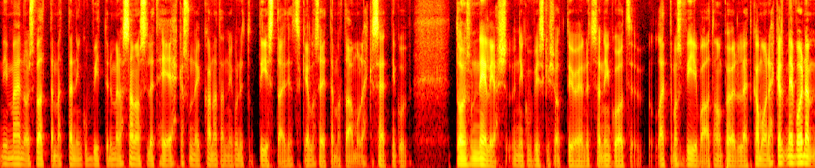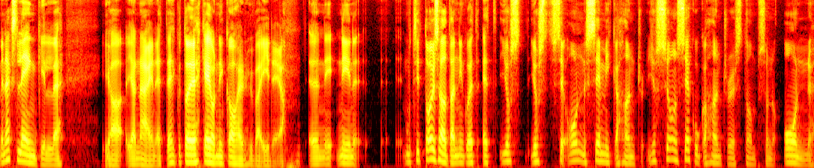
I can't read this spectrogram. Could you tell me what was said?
niin mä en olisi välttämättä niin kuin, viittynyt mennä sanoa sille, että hei, ehkä sun ei kannata, niin kuin, nyt on tiistai, että kello seitsemän aamulla, ehkä se, että niin kuin, toi sun neljäs niin kuin viskishotti ja nyt sä niin kuin, oot laittamassa viivaa tuohon pöydälle, että come on, ehkä me voidaan, mennäänkö lenkille ja, ja näin, että toi ehkä ei ole niin kauhean hyvä idea, Ni, niin mutta sitten toisaalta, niin että et jos, jos se on se, mikä Hunter, jos se on se, kuka Hunter S. Thompson on,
